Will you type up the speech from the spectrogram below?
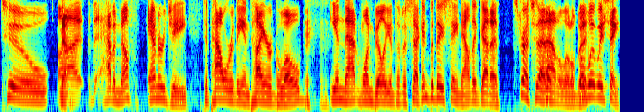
to uh, have enough energy to power the entire globe in that one billionth of a second. But they say now they've got to stretch that out a little bit. Well, wait, wait a second.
